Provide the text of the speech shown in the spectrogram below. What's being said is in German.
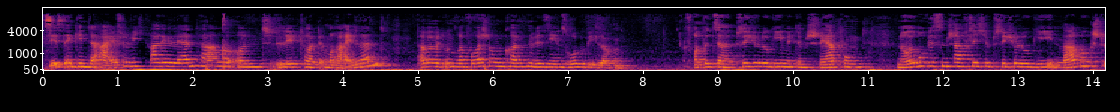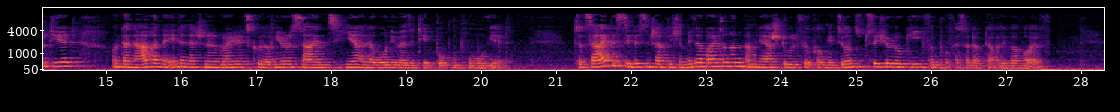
Sie ist ein Kind der Eifel, wie ich gerade gelernt habe, und lebt heute im Rheinland. Aber mit unserer Forschung konnten wir sie ins Ruhrgebiet locken. Frau Pützer hat Psychologie mit dem Schwerpunkt Neurowissenschaftliche Psychologie in Marburg studiert und danach an der International Graduate School of Neuroscience hier an der Universität Bochum promoviert. Zurzeit ist sie wissenschaftliche Mitarbeiterin am Lehrstuhl für Kognitionspsychologie von Prof. Dr. Oliver Wolf.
